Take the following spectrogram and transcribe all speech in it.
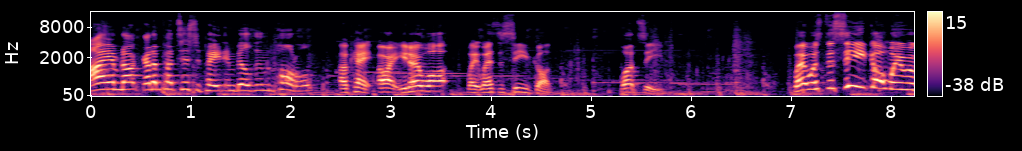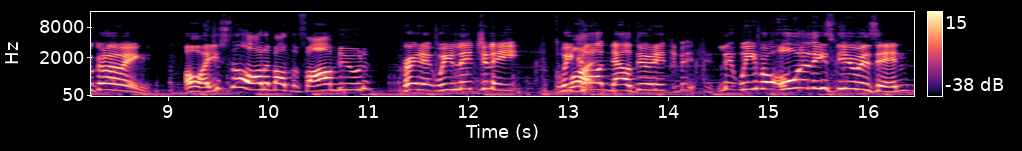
I am not gonna participate in building the portal. Okay, all right. You know what? Wait, where's the seed gone? What seed? Where was the seed gone we were growing? Oh, are you still on about the farm, dude? Crane, uh, we literally We What? can't now do it. We brought all of these viewers in,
